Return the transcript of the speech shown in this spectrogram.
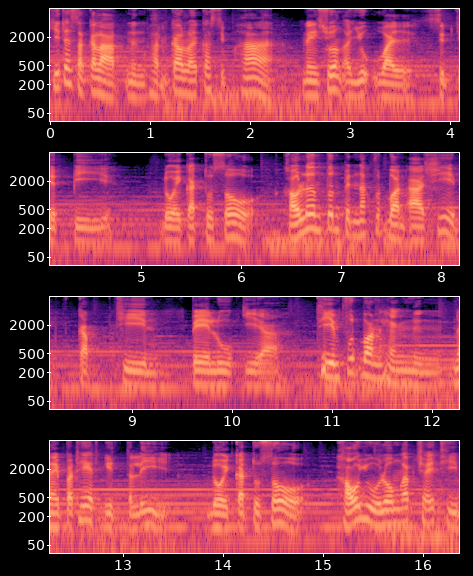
คิตศักราช 1995 ในช่วงอายุวัย 17 ปี โดยกัตตุโซ เขาเริ่มต้นเป็นนักฟุตบอลอาชีพกับทีมเปรูเกีย ทีมฟุตบอลแห่งหนึ่งในประเทศอิตาลี โดยกัตตุโซ เขาอยู่ลงรับใช้ทีม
